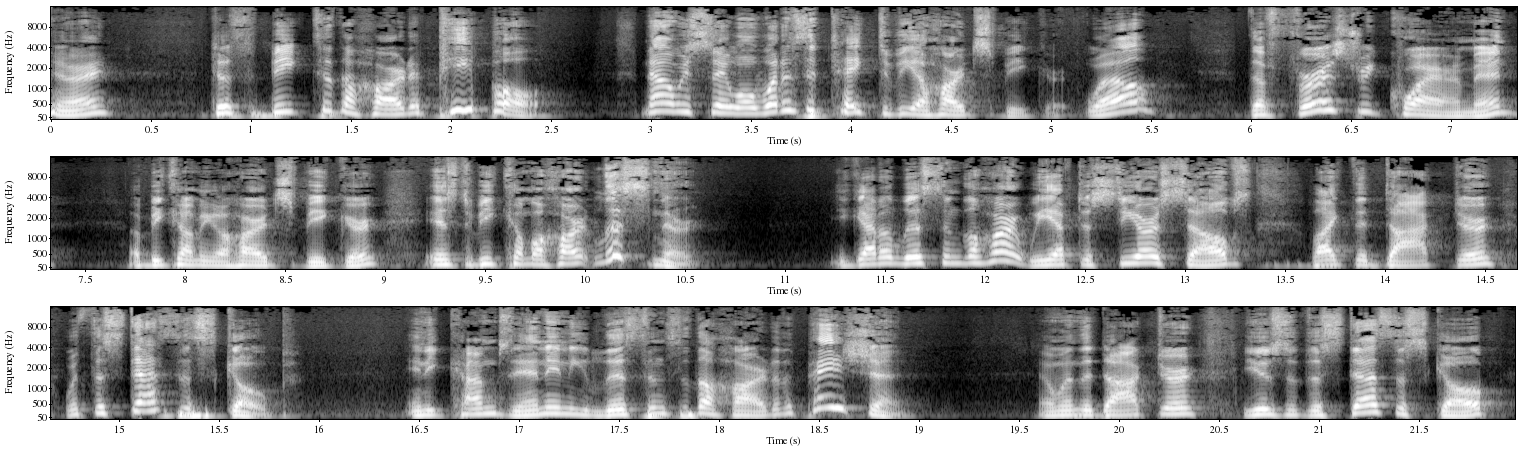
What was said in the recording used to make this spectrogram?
All right? To speak to the heart of people. Now we say, well, what does it take to be a heart speaker? Well, the first requirement of becoming a heart speaker is to become a heart listener. You got to listen to the heart. We have to see ourselves like the doctor with the stethoscope. And he comes in and he listens to the heart of the patient. And when the doctor uses the stethoscope,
